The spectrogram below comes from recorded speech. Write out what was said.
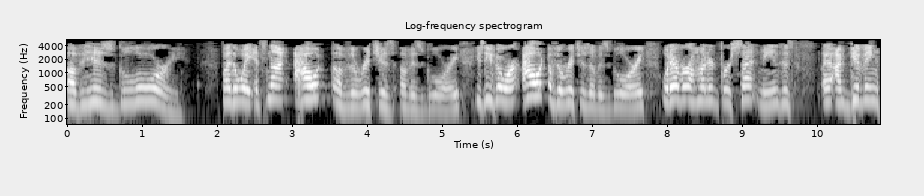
of His glory, by the way, it's not out of the riches of His glory. You see, if it were out of the riches of His glory, whatever 100% means is uh, I'm giving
